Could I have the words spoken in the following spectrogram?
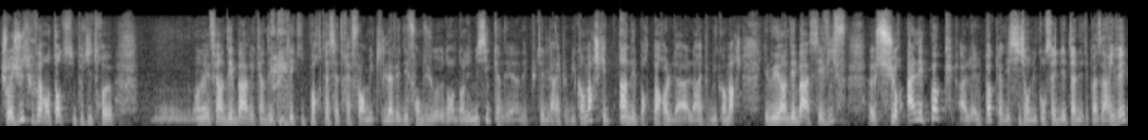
Je voudrais juste vous faire entendre une petite. On avait fait un débat avec un député qui portait cette réforme et qui l'avait défendue euh, dans, l'hémicycle, un, député de La République En Marche, qui est un des porte-parole de la, République En Marche. Il y a eu un débat assez vif euh, sur, à l'époque, à l'époque, la décision du Conseil d'État n'était pas arrivée,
